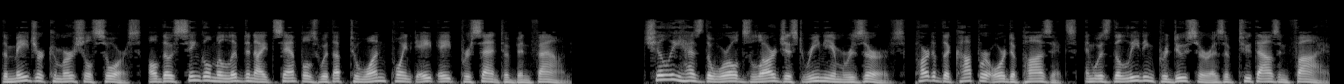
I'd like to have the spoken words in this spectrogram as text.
the major commercial source, although single molybdenite samples with up to 1.88% have been found. Chile has the world's largest rhenium reserves, part of the copper ore deposits, and was the leading producer as of 2005.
